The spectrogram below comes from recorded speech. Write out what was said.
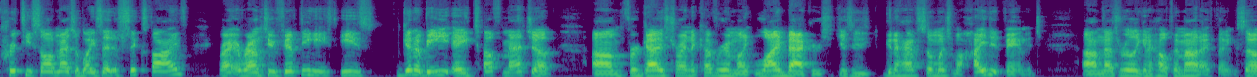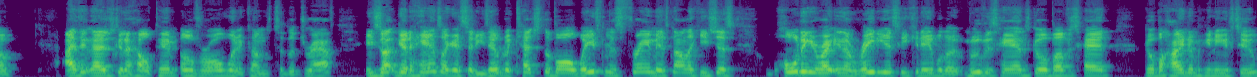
pretty solid matchup. Like I said, at 6'5", right around 250. He's he's gonna be a tough matchup um, for guys trying to cover him, like linebackers, because he's gonna have so much of a height advantage. Um, that's really gonna help him out, I think. So I think that is gonna help him overall when it comes to the draft. He's got good hands, like I said. He's able to catch the ball away from his frame. It's not like he's just holding it right in a radius. He can able to move his hands, go above his head, go behind him if he needs to.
